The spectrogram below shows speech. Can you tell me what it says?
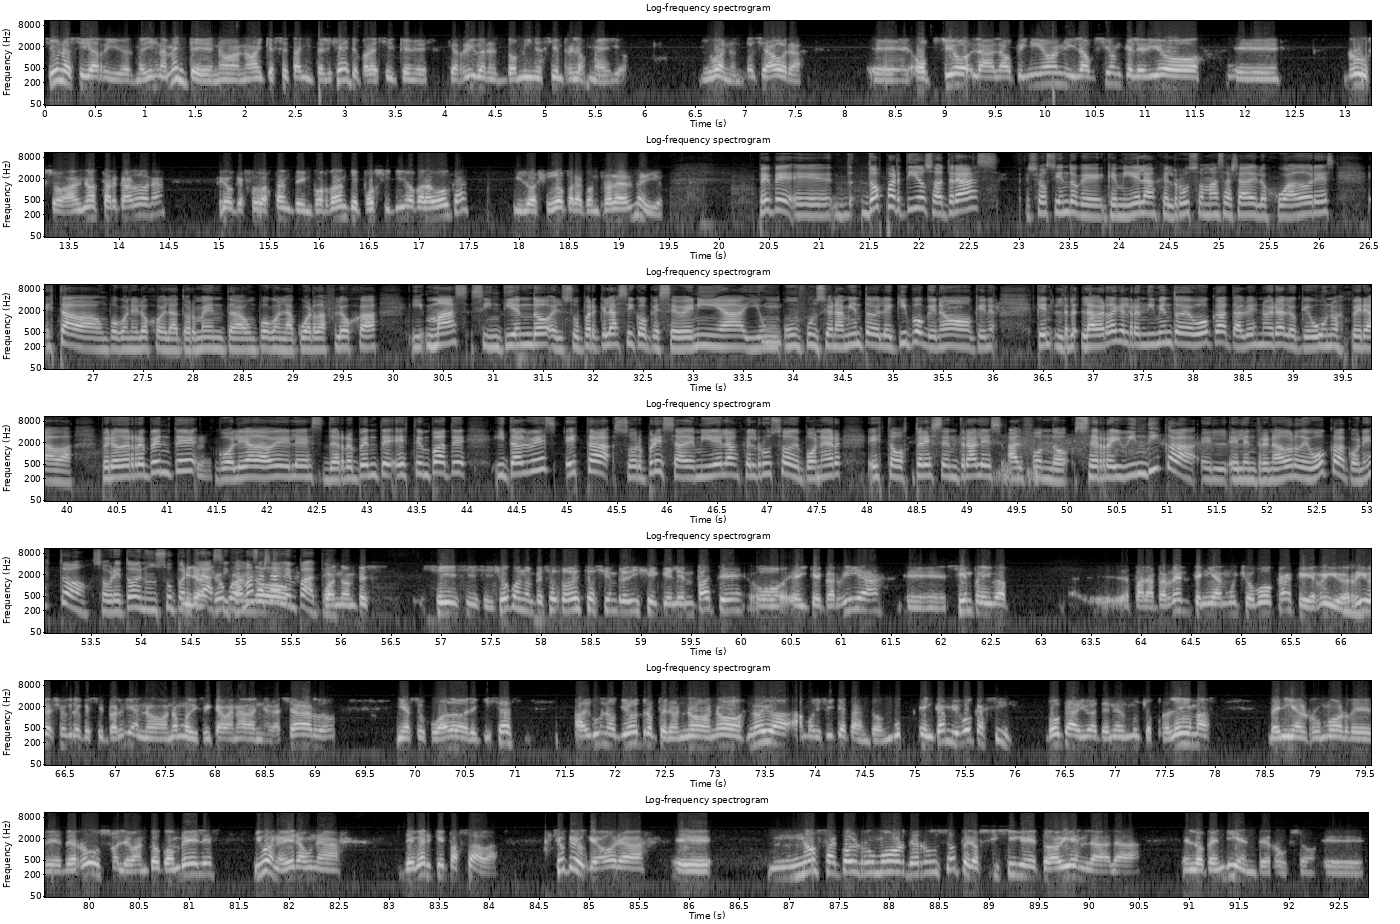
si uno sigue a River medianamente, no, no hay que ser tan inteligente para decir que, que River domine siempre los medios. Y bueno, entonces ahora, eh, opció la, la opinión y la opción que le dio eh, Russo al no estar Cardona, creo que fue bastante importante, positiva para Boca y lo ayudó para controlar el medio. Pepe, eh, dos partidos atrás, yo siento que, que Miguel Ángel Russo, más allá de los jugadores, estaba un poco en el ojo de la tormenta, un poco en la cuerda floja y más sintiendo el superclásico que se venía y un, un funcionamiento del equipo que no, que no- que la verdad que el rendimiento de Boca tal vez no era lo que uno esperaba, pero de repente goleada Vélez, de repente este empate y tal vez esta sorpresa de Miguel Ángel Russo de poner estos tres centrales al fondo, ¿se reivindica el, el entrenador de Boca con esto? Sobre todo en un Mira, superclásico, más cuando- allá del empate. Cuando empezó, sí, sí, sí. Yo cuando empezó todo esto siempre dije que el empate o el que perdía eh, siempre iba eh, para perder tenía mucho Boca que River. River yo creo que si perdía no no modificaba nada ni a Gallardo ni a sus jugadores. Quizás alguno que otro, pero no no no iba a modificar tanto. En cambio Boca sí. Boca iba a tener muchos problemas. Venía el rumor de, de, de Russo, levantó con Vélez y bueno era una de ver qué pasaba. Yo creo que ahora eh, no sacó el rumor de Russo, pero sí sigue todavía en, la, la- en lo pendiente Russo. Eh,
